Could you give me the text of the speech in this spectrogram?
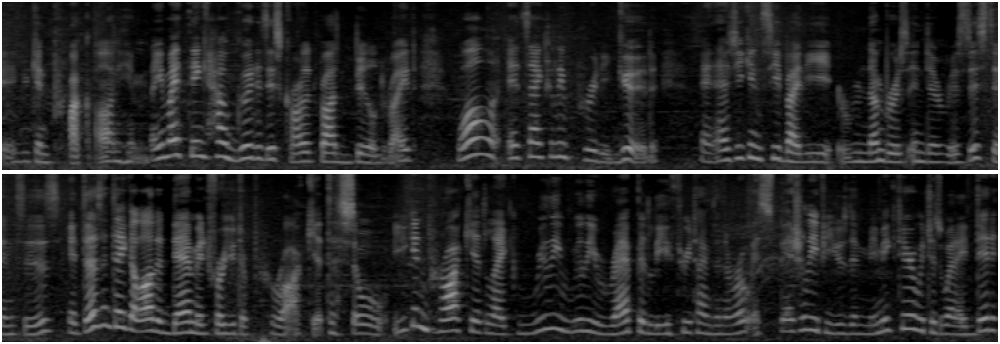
uh, you can proc on him. Now you might think how good is this Scarlet Rot build, right? Well, it's actually pretty good. And as you can see by the numbers in the resistances, it doesn't take a lot of damage for you to proc it. So you can proc it like really, really rapidly three times in a row, especially if you use the Mimic Tear, which is what I did.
